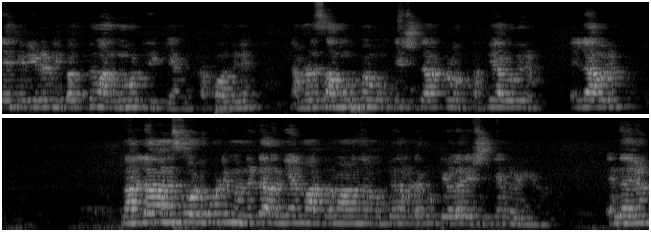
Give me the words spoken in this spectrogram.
ലഹരിയുടെ വിപത്ത് വന്നുകൊണ്ടിരിക്കുകയാണ്. അപ്പൊ അതിന് നമ്മുടെ സമൂഹവും രക്ഷിതാക്കളും അധ്യാപകരും എല്ലാവരും നല്ല മനസ്സോടു കൂടി മുന്നിട്ട് ഇറങ്ങിയാൽ മാത്രമാണ് നമുക്ക് നമ്മുടെ കുട്ടികളെ രക്ഷിക്കാൻ കഴിയുള്ളൂ. എന്തായാലും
